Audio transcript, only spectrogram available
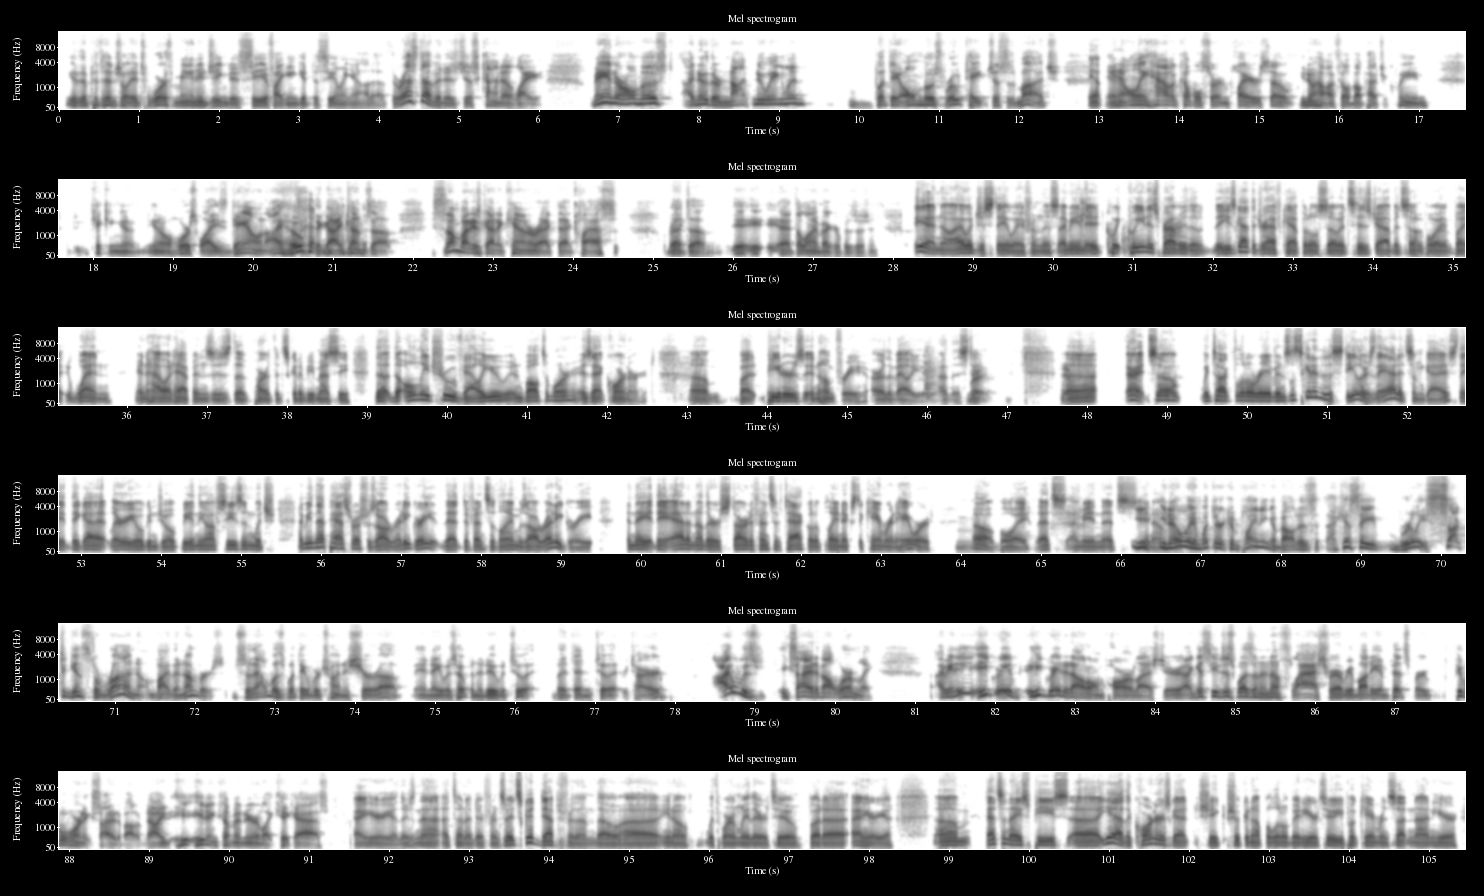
You know, the potential it's worth managing to see if I can get the ceiling out of. The rest of it is just kind of like, man, they're almost. I know they're not New England, but they almost rotate just as much. Yep. And I only have a couple certain players. So you know how I feel about Patrick Queen kicking a you know horse while he's down. I hope the guy comes up. Somebody's got to counteract that class but uh, it, it, at the linebacker position. Yeah, no, I would just stay away from this. I mean, it, Queen is probably right. the, the, he's got the draft capital, so it's his job at some point. But when and how it happens is the part that's going to be messy. the The only true value in Baltimore is at corner, um, but Peters and Humphrey are the value on this team. Right. Yep. Uh, all right, so we talked a little Ravens. Let's get into the Steelers. They added some guys. They they got Larry Ogunjobi in the offseason, which I mean that pass rush was already great. That defensive line was already great. And they they add another star defensive tackle to play next to Cameron Heyward. Mm-hmm. Oh boy, that's I mean, it's you, you, know you know, and what they're complaining about is I guess they really sucked against the run by the numbers. So that was what they were trying to shore up, and they was hoping to do with Tuitt. But then Tuitt retired. I was excited about Wormley. I mean, he he graded he graded out on par last year. I guess he just wasn't enough flash for everybody in Pittsburgh. People weren't excited about him. Now he he didn't come in here and like kick ass. I hear you. There's not a ton of difference. It's good depth for them though. Uh, you know, with Wormley there too. But uh, I hear you. Um, that's a nice piece. Uh, yeah, the corners got shake shooken up a little bit here too. You put Cameron Sutton on here.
